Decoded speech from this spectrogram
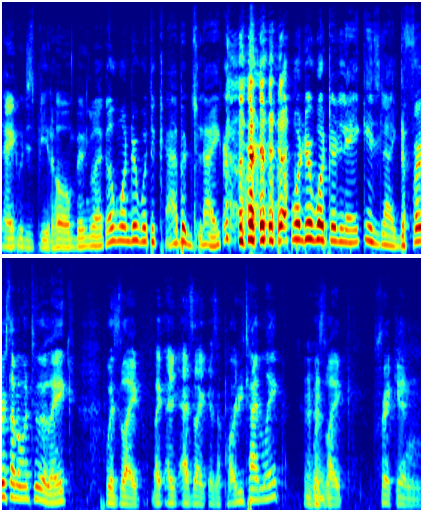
Knight would just be at home, being like, "I wonder what the cabin's like. wonder what the lake is like." The first time I went to a lake was like, like as like as a party time lake was mm-hmm. like freaking.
